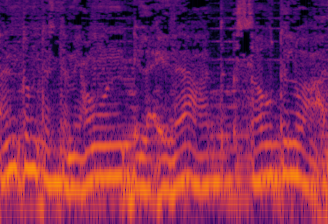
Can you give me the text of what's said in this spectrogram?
أنتم تستمعون إلى إذاعة صوت الوعد.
